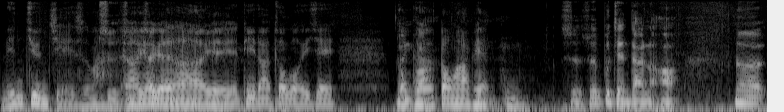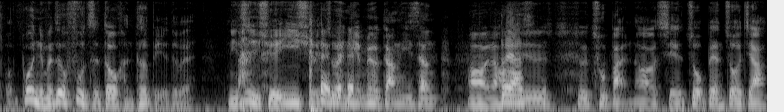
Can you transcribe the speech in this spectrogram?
林俊杰是吗？是，是，啊，有一个啊，也也替他做过一些那个动画片，嗯，是，所以不简单了哈。那不过你们这个父子都很特别，对不对？你自己学医学，所以你也没有当医生啊，然后就就出版啊，写作变作家。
